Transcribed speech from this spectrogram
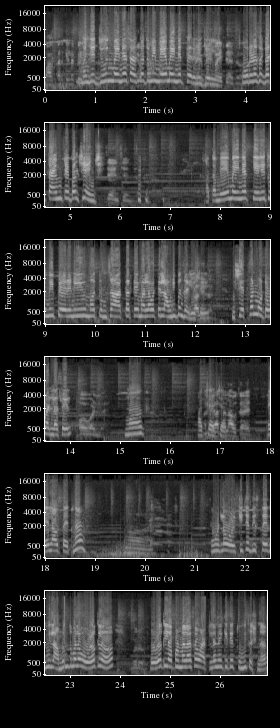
पाच तारखेला पेरणी म्हणजे जून महिन्यासारखं तुम्ही मे महिन्यात पेरणी मे- मे केली. महिन्यात, हो. पूर्ण सगळं time table change change change आता मे महिन्यात केली तुम्ही पेरणी मग तुमचं आता ते मला वाटतं लावणी पण झाली झाली, असेल. झाली. मग शेत पण मोठं वाढलं असेल? हो वाढलंय मग? अच्छा अच्छा. हे लावतायत ना. ते म्हटलं ओळखीचे दिसतायत. मी लांबून तुम्हाला ओळखलं. ओळखलं पण मला असं वाटलं नाही की ते तुम्हीच असणार.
